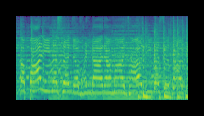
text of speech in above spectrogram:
कपाळी नसल? भंडारा माझा दिवस जातो.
